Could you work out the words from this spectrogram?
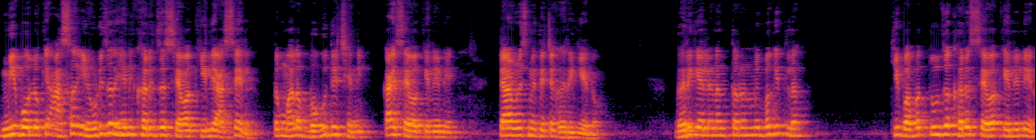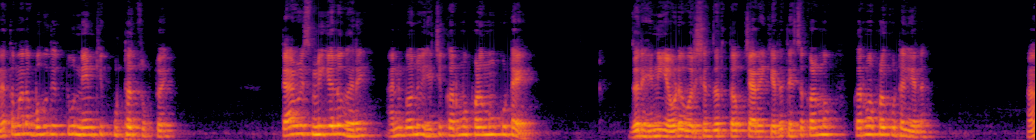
मी बोललो की असं एवढी जर ह्यांनी खरी जर सेवा केली असेल तर मला बघू देच ह्यांनी काय सेवा केलेली त्यावेळेस मी त्याच्या घरी गेलो. घरी गेल्यानंतर मी बघितलं की बाबा तू जर खरंच सेवा केलेली आहे ना तर मला बघू दे तू नेमकी कुठं चुकतोय. त्यावेळेस मी गेलो घरी आणि बोलू ह्याची कर्मफळ मग कुठे आहे जर ह्यानी एवढ्या वर्ष जर तपचार्य केलं त्याचं कर्म कर्मफळ कुठं गेलं? हा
